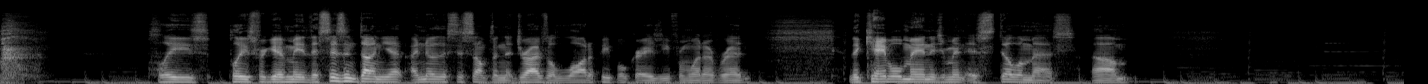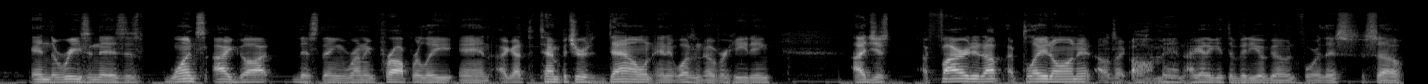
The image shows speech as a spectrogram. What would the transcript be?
please, please forgive me. This isn't done yet. I know this is something that drives a lot of people crazy from what I've read. The cable management is still a mess. Um, and the reason is is once I got this thing running properly and I got the temperatures down and it wasn't overheating, I just I fired it up, I played on it. I was like, "Oh man, I got to get the video going for this." So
